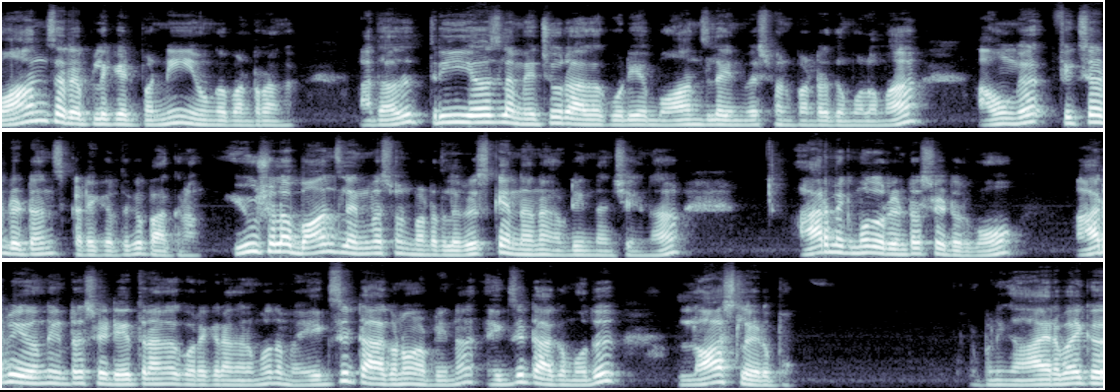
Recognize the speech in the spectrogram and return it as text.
பாண்ட்ஸை ரெப்ளிகேட் பண்ணி இவங்க பண்ணுறாங்க அதாவது த்ரீ இயர்ஸில் மெச்சூர் ஆகக்கூடிய பாண்ட்ஸில் இன்வெஸ்ட்மெண்ட் பண்ணுறது மூலமாக அவங்க ஃபிக்ஸட் ரிட்டர்ன்ஸ் கிடைக்கிறதுக்கு பார்க்குறாங்க யூஸ்வலாக பாண்ட்ஸில் இன்வெஸ்ட்மெண்ட் பண்ணுறதுல ரிஸ்க் என்னென்ன அப்படின்னு நினச்சிங்கன்னா ஆரம்பிக்கும் போது ஒரு இன்ட்ரெஸ்ட் ரேட் இருக்கும். ஆர்பிஐ வந்து இன்ட்ரெஸ்ட் ரேட் ஏற்றுறாங்க குறைக்கிறாங்கன்னு போது நம்ம எக்ஸிட் ஆகணும் அப்படின்னா எக்ஸிட் ஆகும்போது லாஸில் எடுப்போம். இப்போ நீங்கள் ஆயிரம் ரூபாய்க்கு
